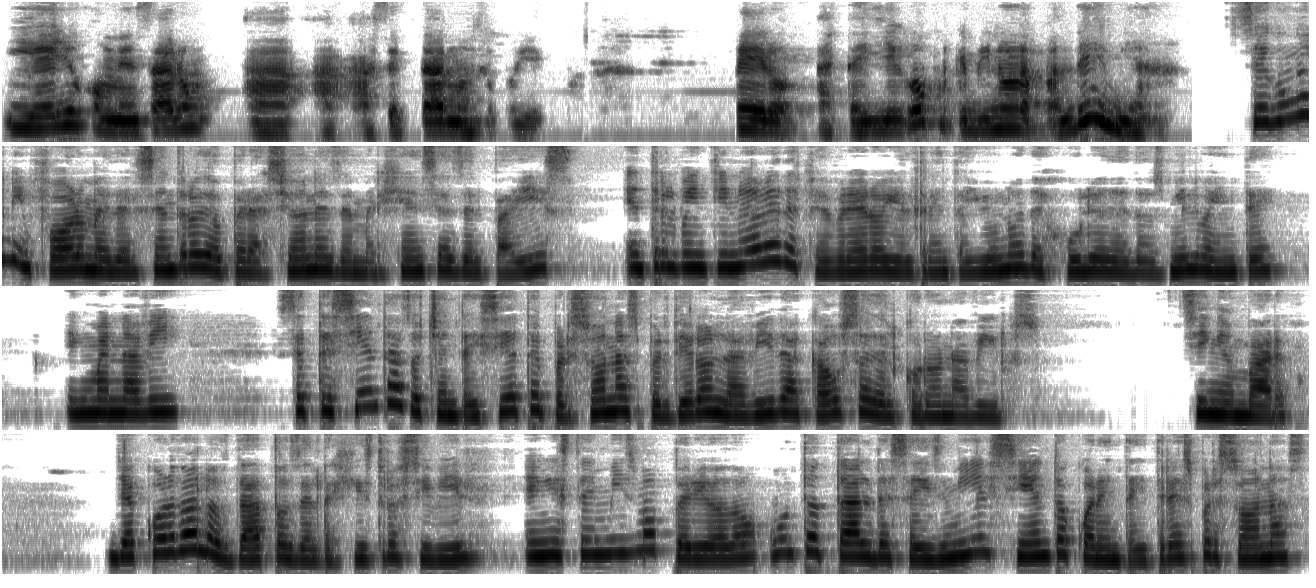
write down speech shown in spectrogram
y ellos comenzaron a, aceptar nuestro proyecto pero hasta ahí llegó porque vino la pandemia. Según el informe del Centro de Operaciones de Emergencias del país, entre el 29 de febrero y el 31 de julio de 2020, en Manabí, 787 personas perdieron la vida a causa del coronavirus. Sin embargo, de acuerdo a los datos del registro civil, en este mismo periodo un total de 6.143 personas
